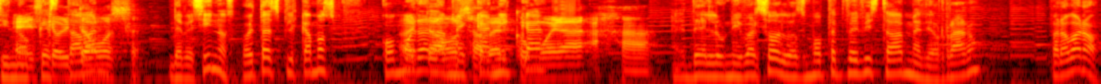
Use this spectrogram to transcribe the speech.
sino Es que, que estaban vamos- de vecinos. Ahorita explicamos cómo Ahorita era la mecánica cómo era, ajá. del universo de los Muppet Babies estaba medio raro. Pero bueno,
